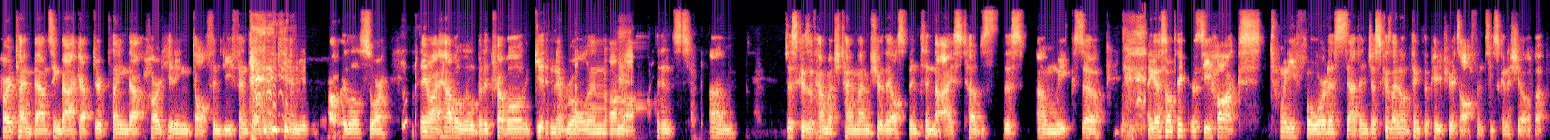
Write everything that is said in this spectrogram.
hard time bouncing back after playing that hard hitting Dolphin defense. I think Cam Newton's probably a little sore. They might have a little bit of trouble getting it rolling on offense. Um, just because of how much time I'm sure they all spent in the ice tubs this um, week. So I guess I'll take the Seahawks 24 to 7 just because I don't think the Patriots offense is going to show up.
